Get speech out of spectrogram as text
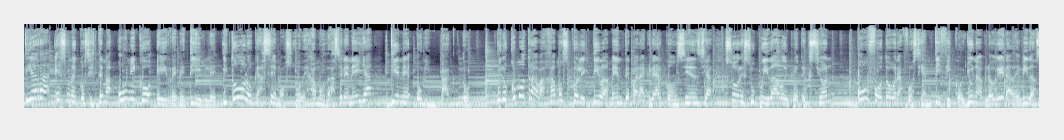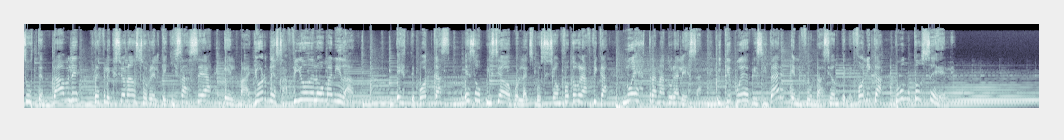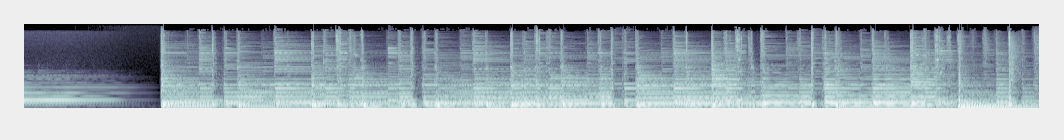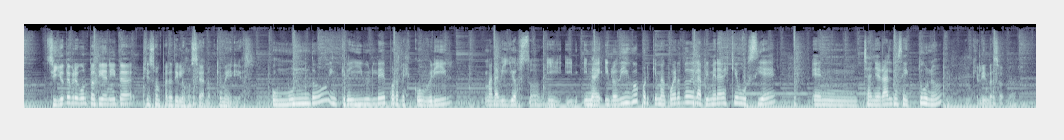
Tierra es un ecosistema único e irrepetible y todo lo que hacemos o dejamos de hacer en ella tiene un impacto. Pero ¿cómo trabajamos colectivamente para crear conciencia sobre su cuidado y protección? Un fotógrafo científico y una bloguera de vida sustentable reflexionan sobre el que quizás sea el mayor desafío de la humanidad. Este podcast es auspiciado por la exposición fotográfica Nuestra Naturaleza y que puedes visitar en fundaciontelefónica.cl. Si yo te pregunto a ti, Anita, ¿qué son para ti los océanos? ¿Qué me dirías? Un mundo increíble por descubrir, maravilloso. Y, y, lo digo porque me acuerdo de la primera vez que buceé en Chañaral de Aceituno. Qué linda zona.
